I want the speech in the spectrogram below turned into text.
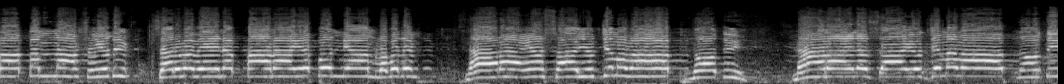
पापं नाशयति। सर्ववेन पाराय पुण्यां लभते। नारायण सायुज्यमवाप्नोति నారాయణ సాయుధ్యమవాప్నోతి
